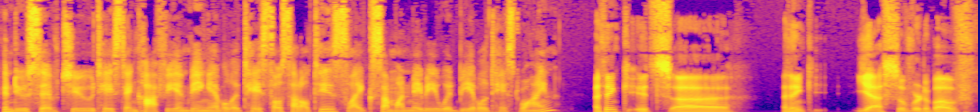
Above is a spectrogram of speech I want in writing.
conducive to tasting coffee and being able to taste those subtleties, like someone maybe would be able to taste wine? I think it's, uh, I think yes, over and above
